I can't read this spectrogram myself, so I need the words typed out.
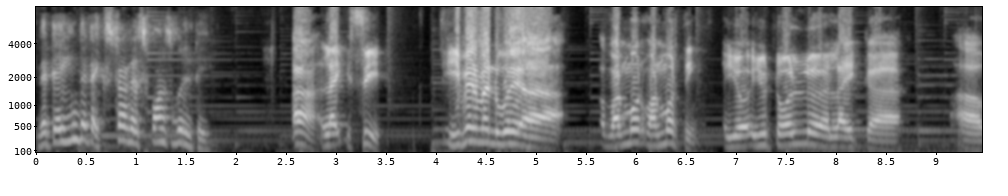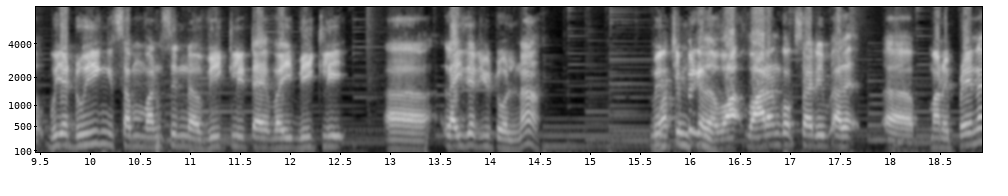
they're taking that extra responsibility. Ah, like see, even when we uh, one more one more thing. You you told uh, like uh, uh, we are doing some once in a weekly time weekly uh, like that you told na మీరు చెప్పారు? కదా వారానికి ఒకసారి అదే మనం ఎప్పుడైనా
